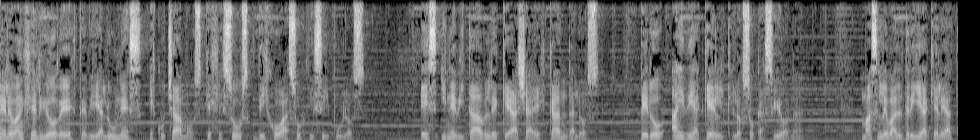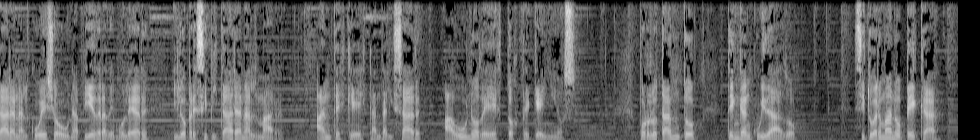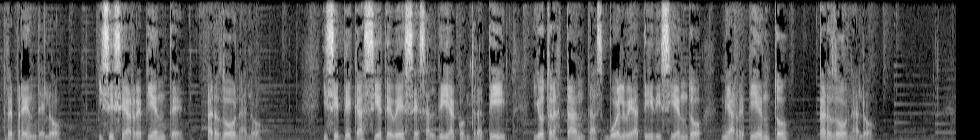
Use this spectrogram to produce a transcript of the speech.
En el Evangelio de este día lunes escuchamos que Jesús dijo a sus discípulos, Es inevitable que haya escándalos, pero hay de aquel que los ocasiona. Más le valdría que le ataran al cuello una piedra de moler y lo precipitaran al mar, antes que escandalizar a uno de estos pequeños. Por lo tanto, tengan cuidado. Si tu hermano peca, repréndelo y si se arrepiente, perdónalo. Y si peca siete veces al día contra ti y otras tantas vuelve a ti diciendo, me arrepiento, perdónalo.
